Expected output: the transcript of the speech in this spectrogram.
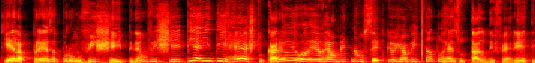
que ela preza por um V-shape, né? Um V-shape. E aí, de resto, cara, eu, eu, eu, realmente não sei, porque eu já vi tanto resultado diferente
